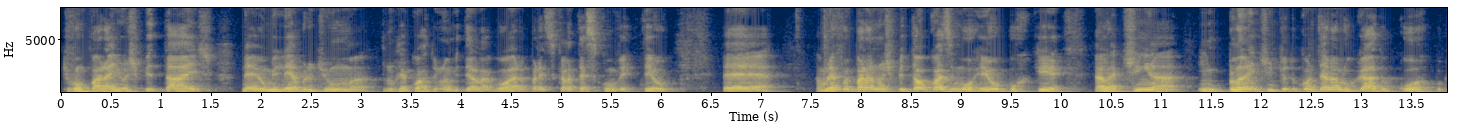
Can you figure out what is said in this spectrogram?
que vão parar em hospitais. Né? Eu me lembro de uma, não recordo o nome dela agora, parece que ela até se converteu. É, a mulher foi parar no hospital, quase morreu porque ela tinha implante em tudo quanto era lugar do corpo,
